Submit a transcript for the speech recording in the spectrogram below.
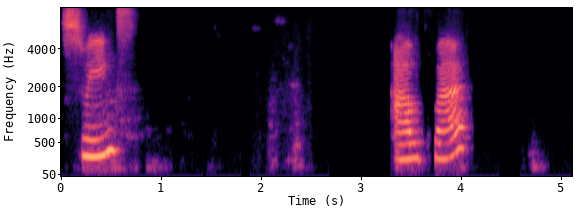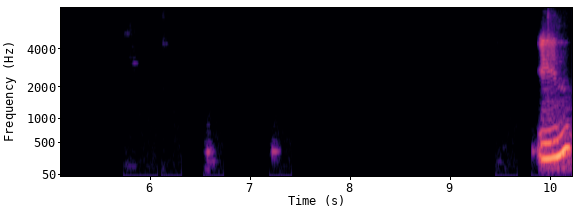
swings outward in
